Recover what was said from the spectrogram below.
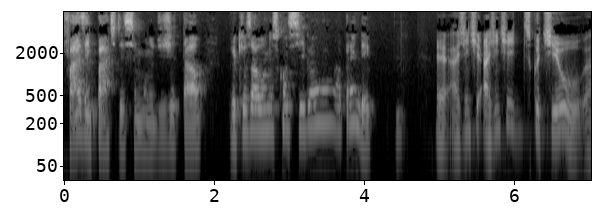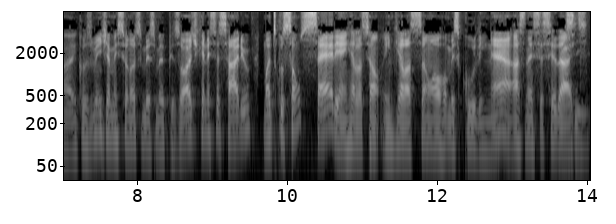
fazem parte desse mundo digital, para que os alunos consigam aprender. É, a, gente, a gente discutiu, uh, inclusive a gente já mencionou esse mesmo episódio, que é necessário uma discussão séria em relação, em relação ao homeschooling, né? As necessidades. Sim.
